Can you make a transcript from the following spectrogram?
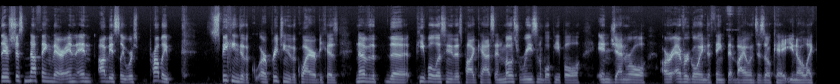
There's just nothing there, and and obviously we're probably speaking to the or preaching to the choir because none of the, the people listening to this podcast and most reasonable people in general are ever going to think that violence is okay. You know, like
